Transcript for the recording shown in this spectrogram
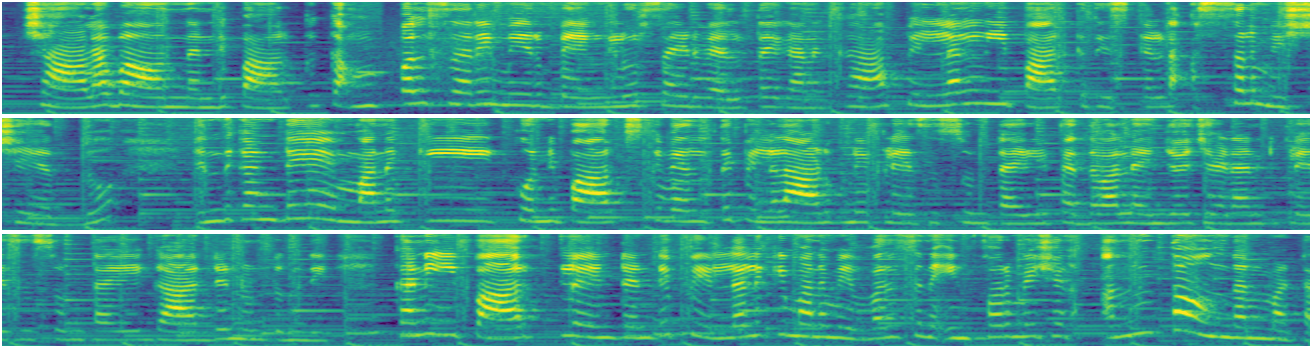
చాలా బాగుందండి పార్క్. కంపల్సరీ మీరు బెంగళూరు సైడ్ వెళ్తే కనుక పిల్లల్ని ఈ పార్క్ తీసుకెళ్ళడం అస్సలు మిస్ చేయొద్దు. ఎందుకంటే మనకి కొన్ని పార్క్స్కి వెళ్తే పిల్లలు ఆడుకునే ప్లేసెస్ ఉంటాయి పెద్దవాళ్ళు ఎంజాయ్ చేయడానికి ప్లేసెస్ ఉంటాయి గార్డెన్ ఉంటుంది. కానీ ఈ పార్క్లో ఏంటంటే పిల్లలకి మనం ఇవ్వాల్సిన ఇన్ఫర్మేషన్ అంతా ఉందన్నమాట.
